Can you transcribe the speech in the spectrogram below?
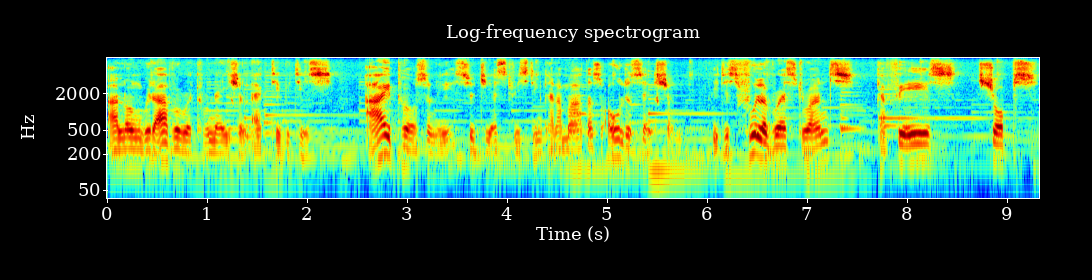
Along with other recreational activities, I personally suggest visiting Kalamata's older section. It is full of restaurants, cafes, shops,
